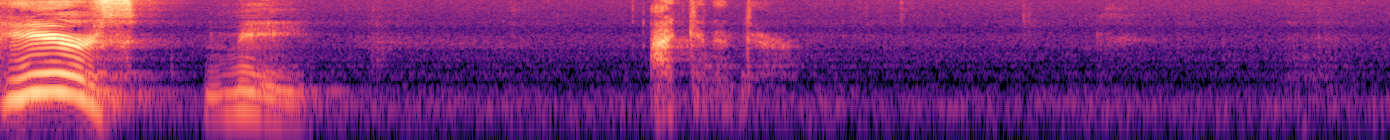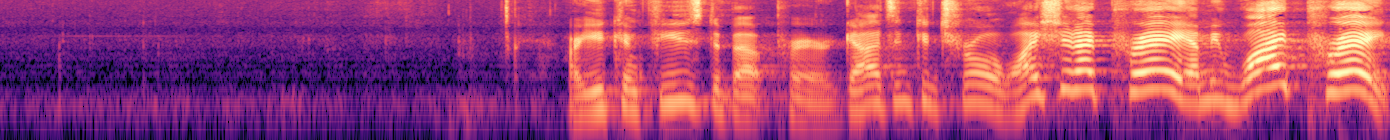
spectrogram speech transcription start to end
hears me. I can endure. Are you confused about prayer? God's in control. Why should I pray? I mean, why pray?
